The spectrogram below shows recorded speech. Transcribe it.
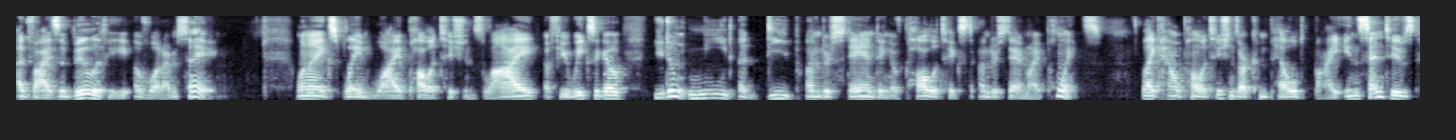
advisability of what I'm saying. When I explained why politicians lie a few weeks ago, you don't need a deep understanding of politics to understand my points like how politicians are compelled by incentives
